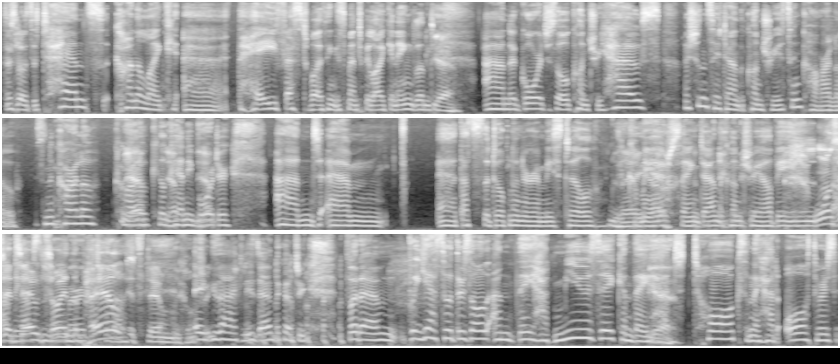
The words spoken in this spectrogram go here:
there's loads of tents, kind of like uh, the Hay Festival, I think it's meant to be like in England Yeah. and a gorgeous old country house. I shouldn't say down the country, it's in Carlow. Isn't it Carlow? Carlow, Yeah, Kilkenny yeah, yeah. border. And um, uh, that's the Dubliner in me still There coming out saying down the country I'll be Once I'll it's be outside the pale, it's down the country. Exactly, it's down the country. but um, but yeah, so there's all, and they had music, and they Yeah. had talks, and they had authors,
